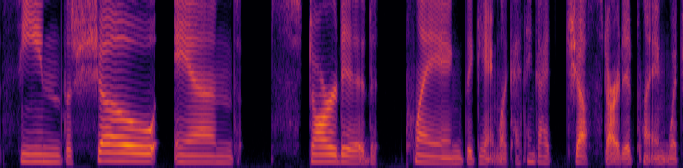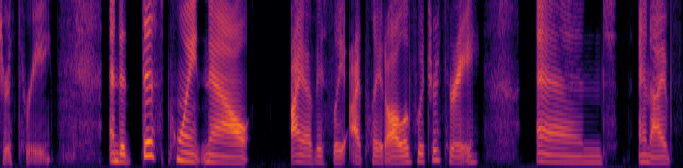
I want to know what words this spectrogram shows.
seen the show and started playing the game. Like I think I just started playing Witcher 3. And at this point now, I obviously I played all of Witcher 3 and and I've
